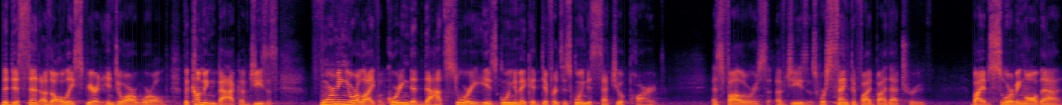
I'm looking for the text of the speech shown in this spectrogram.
the descent of the Holy Spirit into our world, the coming back of Jesus. Forming your life according to that story is going to make a difference. It's going to set you apart as followers of Jesus. We're sanctified by that truth, by absorbing all that.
